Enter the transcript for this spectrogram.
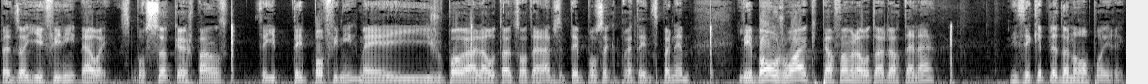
Pazza, il est fini. Ben oui, c'est pour ça que je pense que, tu sais, il est peut-être pas fini, mais il joue pas à la hauteur de son talent. puis C'est peut-être pour ça qu'il pourrait être disponible. Les bons joueurs qui performent à la hauteur de leur talent, les équipes le donneront pas, Eric.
